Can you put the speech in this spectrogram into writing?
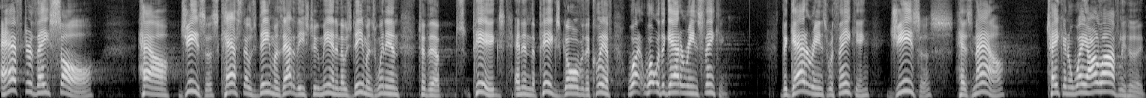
after they saw how Jesus cast those demons out of these two men, and those demons went in to the pigs, and then the pigs go over the cliff. What, what were the Gadarenes thinking? The Gadarenes were thinking, Jesus has now taken away our livelihood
